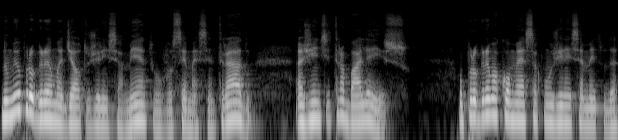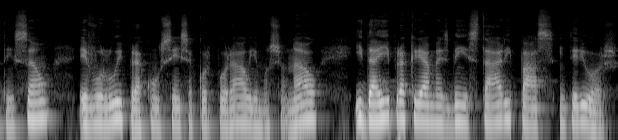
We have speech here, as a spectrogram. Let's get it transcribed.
No meu programa de autogerenciamento, Você Mais Centrado, a gente trabalha isso. O programa começa com o gerenciamento da atenção, evolui para a consciência corporal e emocional e daí para criar mais bem-estar e paz interior.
